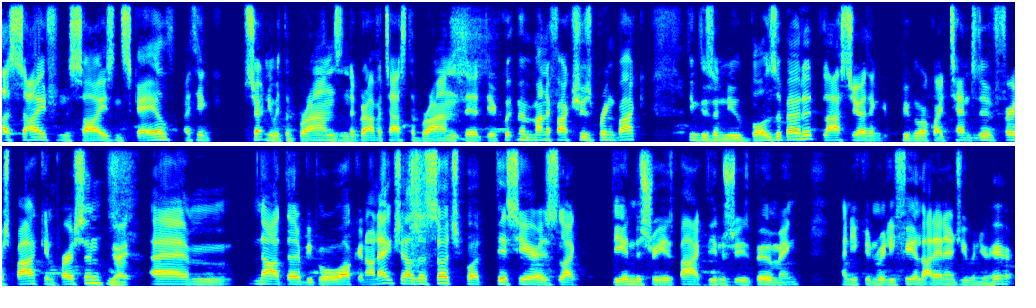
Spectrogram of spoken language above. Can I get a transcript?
aside from the size and scale. I think certainly with the brands and the gravitas the brand the, the equipment manufacturers bring back. I think there's a new buzz about it. Last year, I think people were quite tentative first back in person. Right. Um, not that people were walking on eggshells as such, but this year is like the industry is back, the industry is booming, and you can really feel that energy when you're here.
